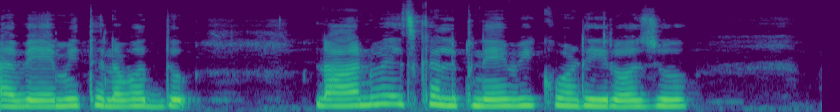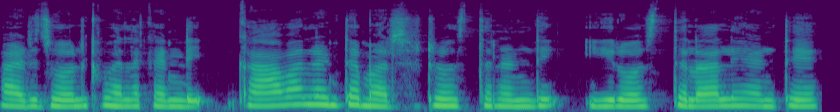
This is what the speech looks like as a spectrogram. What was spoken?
అవేమీ తినవద్దు. నాన్ వెజ్ కలిపినవి కూడా ఈరోజు వాటి జోలికి వెళ్ళకండి. కావాలంటే మరుసటి రోజు తినండి. ఈరోజు తినాలి అంటే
